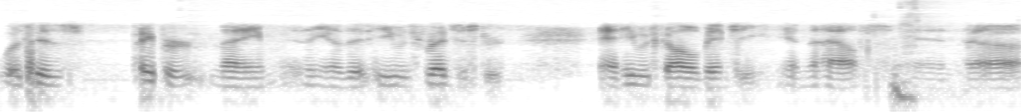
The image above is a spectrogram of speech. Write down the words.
was his paper name, you know, that he was registered, and he was called Benji in the house. And uh,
